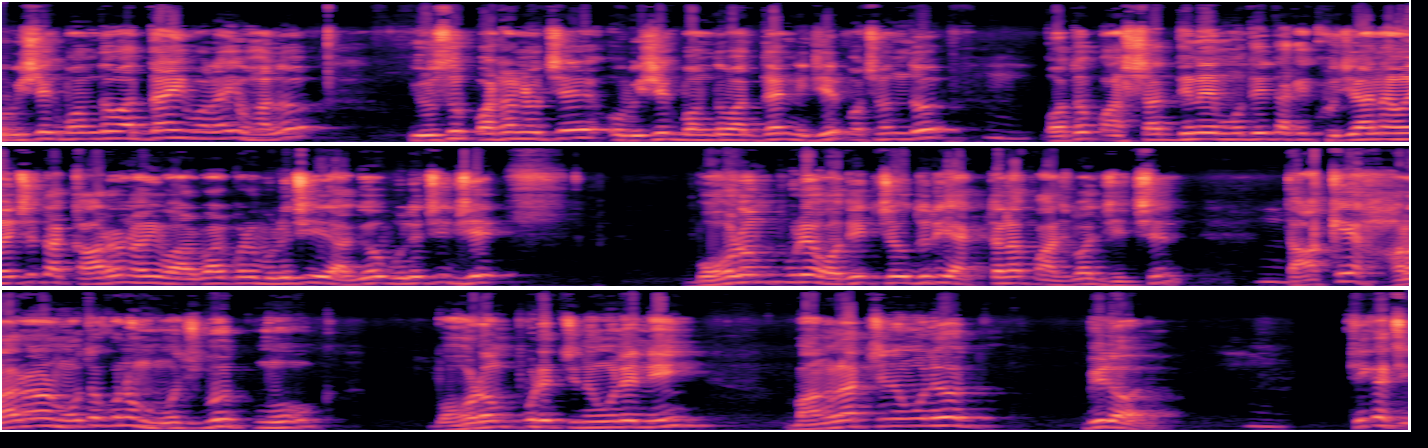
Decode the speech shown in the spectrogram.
অভিষেক বন্দ্যোপাধ্যায় বলাই ভালো। ইউসুফ পাঠান হচ্ছে অভিষেক বন্দ্যোপাধ্যায়ের নিজের পছন্দ। গত পাঁচ সাত দিনের মধ্যেই তাকে খুঁজে আনা হয়েছে। তার কারণ আমি বারবার করে বলেছি এর আগেও বলেছি যে বহরমপুরে অধীর চৌধুরী একটানা পাঁচবার জিতছেন। তাকে হারানোর মতো কোনো মজবুত মুখ বহরমপুরের তৃণমূলে নেই। বাংলার তৃণমূলেও বিরল। ঠিক আছে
